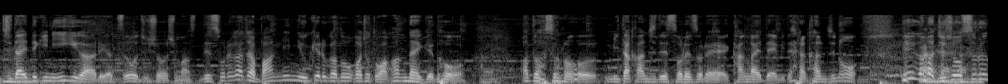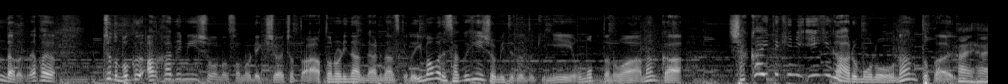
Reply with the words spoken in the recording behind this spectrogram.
時代的に意義があるやつを受賞しますでそれがじゃあ万人に受けるかどうかちょっと分かんないけどあとはその見た感じでそれぞれ考えてみたいな感じの 映画が受賞するんだろうだからちょっと僕アカデミー賞のその歴史はちょっと後乗りなんであれなんですけど今まで作品賞見てた時に思ったのはなんか社会的に意義があるものをなんとかはいはいは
